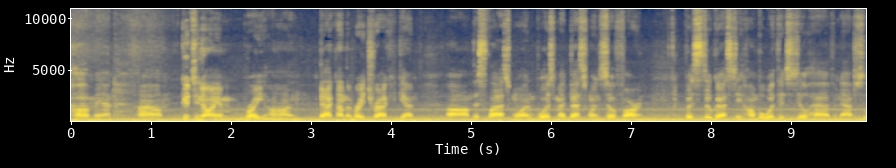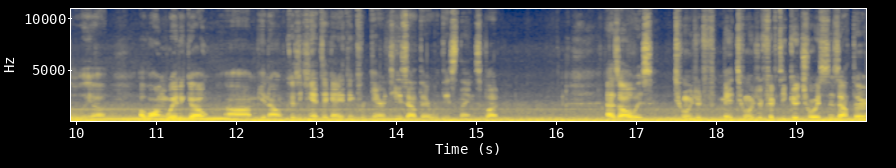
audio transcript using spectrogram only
Oh man, um, good to know I am right on back on the right track again. Um, this last one was my best one so far, but still got to stay humble with it. Still have an absolutely uh, a long way to go. Um, you know, because you can't take anything for guarantees out there with these things. But as always, 200 made 250 good choices out there.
